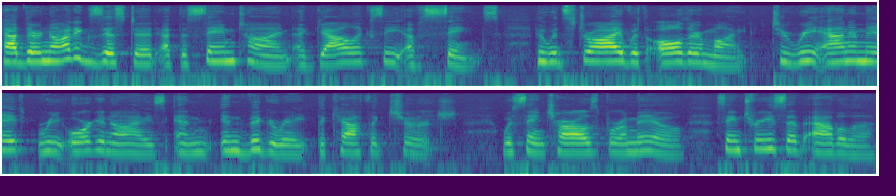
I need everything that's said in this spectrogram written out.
had there not existed at the same time a galaxy of saints who would strive with all their might to reanimate, reorganize, and invigorate the Catholic Church with St. Charles Borromeo, St. Teresa of Avila,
